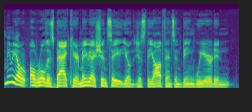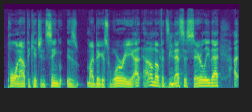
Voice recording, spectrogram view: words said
maybe I'll, I'll roll this back here. Maybe I shouldn't say you know just the offense and being weird and pulling out the kitchen sink is my biggest worry. I, I don't know if it's mm. necessarily that. I,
